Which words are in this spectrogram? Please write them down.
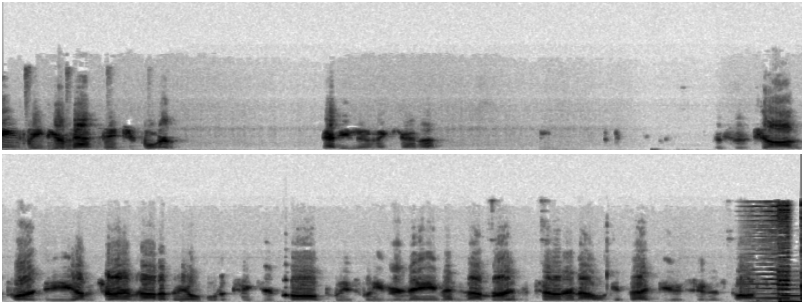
Please leave your message for Betty Lou McKenna. This is John Paradee. I'm sorry I'm not available to take your call. Please leave your name and number at the tone, and I will get back to you as soon as possible.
